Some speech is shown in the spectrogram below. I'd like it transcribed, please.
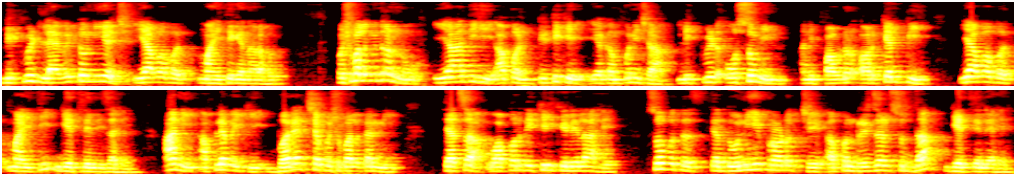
लिक्विड लॅव्हिटोनियच याबाबत माहिती घेणार आहोत. पशुपालक मित्रांनो याआधीही आपण टीटीके या कंपनीच्या लिक्विड ओसोमिन आणि पावडर ऑर्कॅन पी याबाबत माहिती घेतलेलीच आहे. आणि आपल्यापैकी बऱ्याचशा पशुपालकांनी त्याचा वापर देखील केलेला आहे. सोबतच त्या दोन्ही प्रॉडक्टचे आपण रिझल्ट सुद्धा घेतलेले आहेत.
